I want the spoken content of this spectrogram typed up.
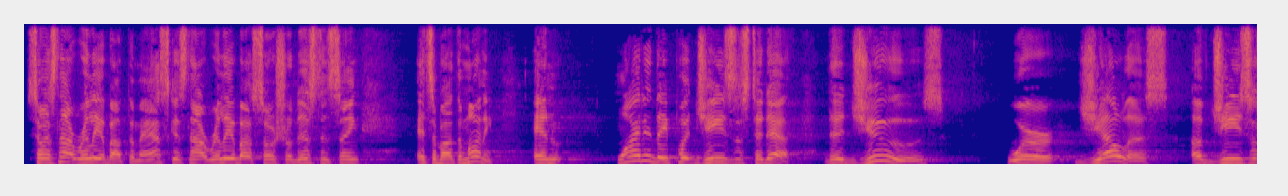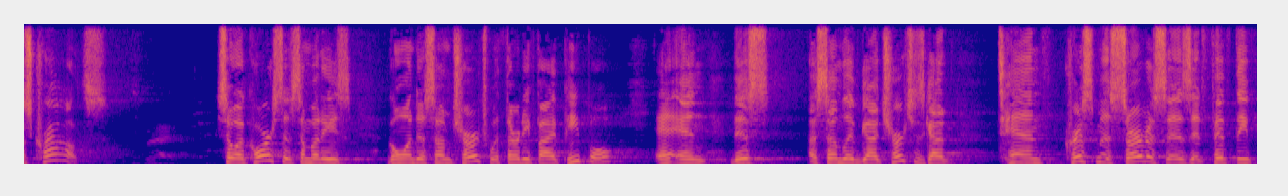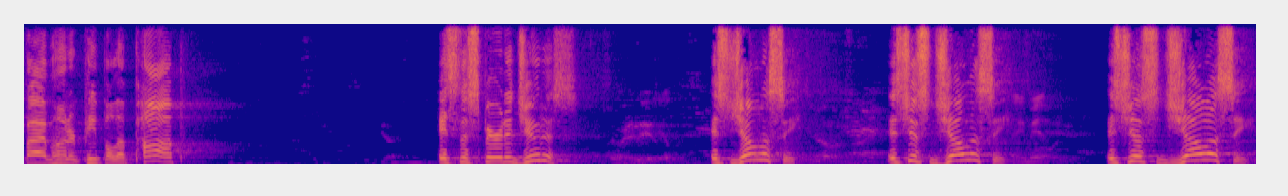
So it's not really about the mask. It's not really about social distancing. It's about the money. And why did they put Jesus to death? The Jews were jealous of Jesus' crowds. So, of course, if somebody's going to some church with 35 people and, and this Assembly of God church has got 10 Christmas services at 5,500 people a pop, it's the spirit of Judas. It's jealousy. It's just jealousy. It's just jealousy.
